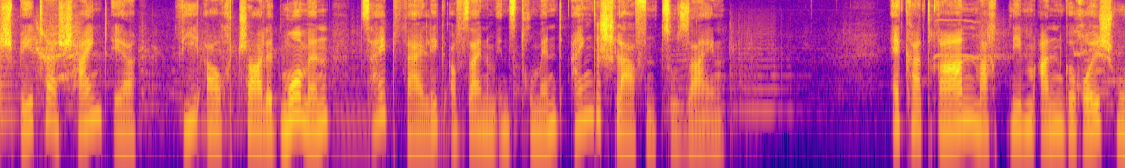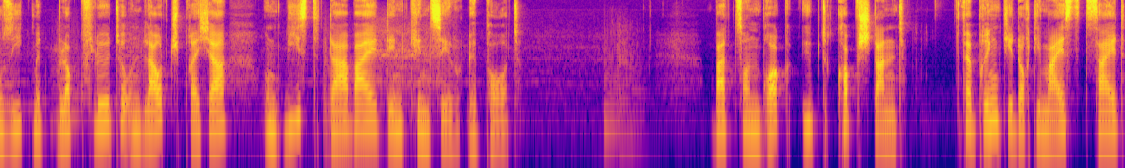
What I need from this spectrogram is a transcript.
Später scheint er, wie auch Charlotte Moorman, zeitweilig auf seinem Instrument eingeschlafen zu sein. Eckhard Rahn macht nebenan Geräuschmusik mit Blockflöte und Lautsprecher und liest dabei den Kinsey Report. Batzon Brock übt Kopfstand, verbringt jedoch die meiste Zeit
